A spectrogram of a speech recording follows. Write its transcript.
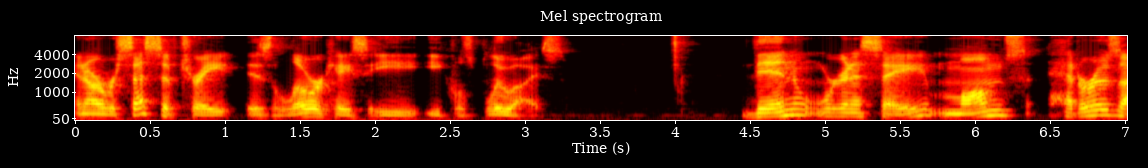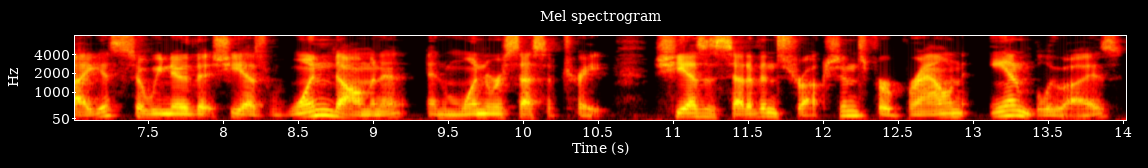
and our recessive trait is lowercase e equals blue eyes. Then we're going to say mom's heterozygous, so we know that she has one dominant and one recessive trait. She has a set of instructions for brown and blue eyes,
